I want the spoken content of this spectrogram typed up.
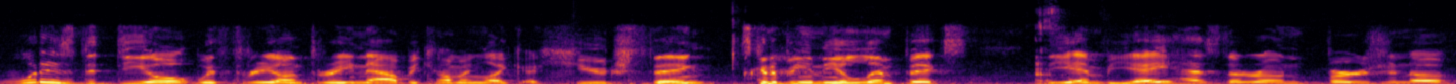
what is the deal with three on three now becoming like a huge thing? It's going to be in the Olympics. The NBA has their own version of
